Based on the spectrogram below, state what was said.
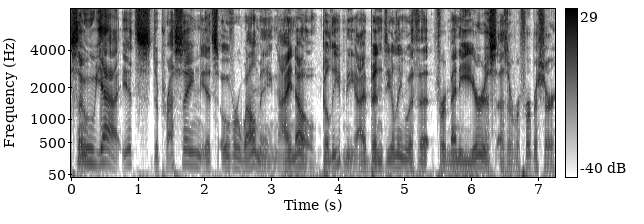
So, yeah, it's depressing, it's overwhelming, I know. Believe me, I've been dealing with it for many years as a refurbisher,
